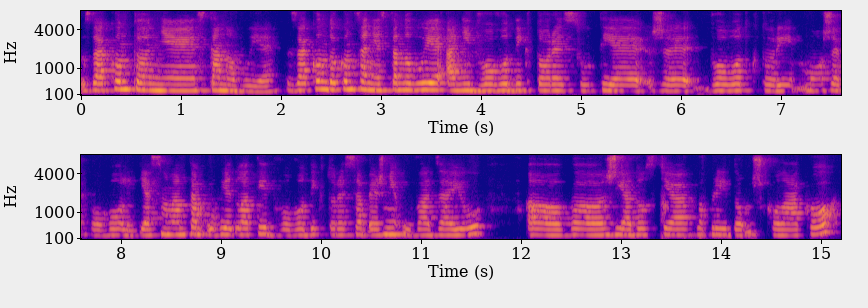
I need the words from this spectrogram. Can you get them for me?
Zákon to nestanovuje. Zákon dokonca nestanovuje ani dôvody, ktoré sú tie, že dôvod, ktorý môže povoliť. Ja som vám tam uviedla tie dôvody, ktoré sa bežne uvádzajú v žiadostiach pri domškolákoch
